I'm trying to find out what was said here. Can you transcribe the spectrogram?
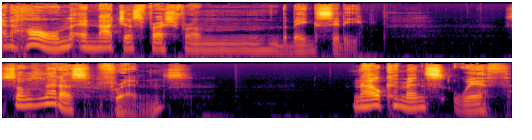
and home and not just fresh from the big city. So let us, friends, now commence with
